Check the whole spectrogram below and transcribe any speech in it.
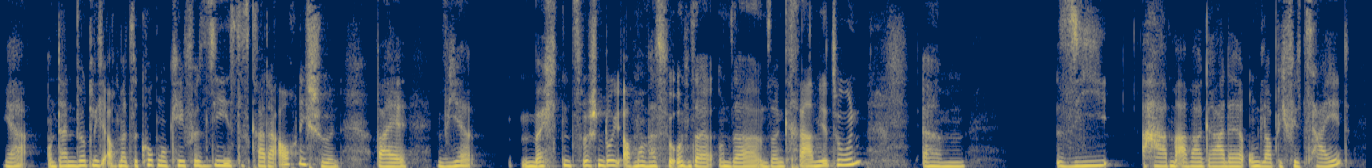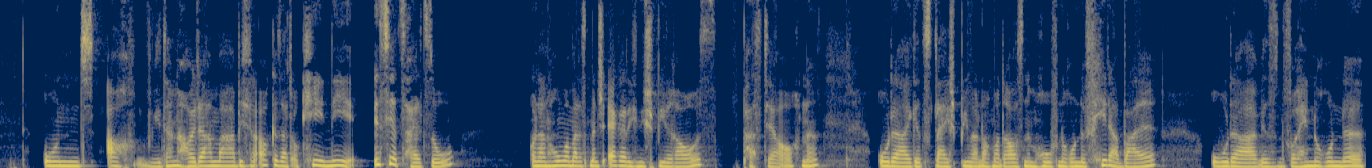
Ja, und dann wirklich auch mal zu gucken, okay, für sie ist das gerade auch nicht schön, weil wir möchten zwischendurch auch mal was für unser, unser, unseren Kram hier tun. Ähm, sie haben aber gerade unglaublich viel Zeit. Und auch wie dann heute haben wir, habe ich dann auch gesagt, okay, nee, ist jetzt halt so. Und dann holen wir mal das Mensch ärger dich nicht Spiel raus. Passt ja auch, ne? Oder jetzt gleich spielen wir nochmal draußen im Hof eine Runde Federball. Oder wir sind vorhin eine Runde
